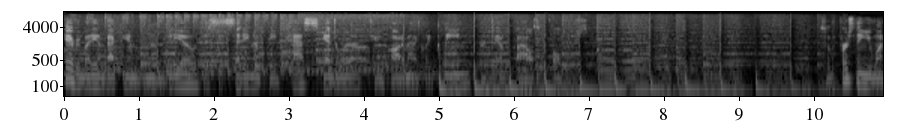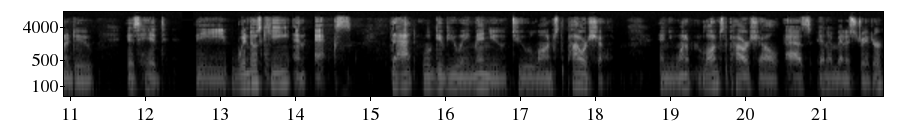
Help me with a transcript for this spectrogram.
Hey everybody, I'm back again with another video. This is setting up the task scheduler to automatically clean your temp files and folders. So the first thing you want to do is hit the Windows key and X. That will give you a menu to launch the PowerShell. And you want to launch the PowerShell as an administrator.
